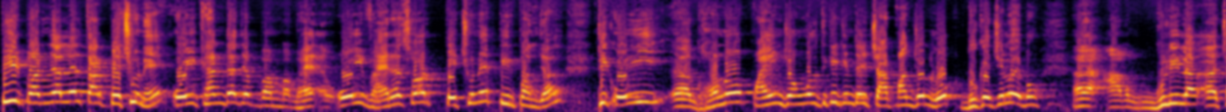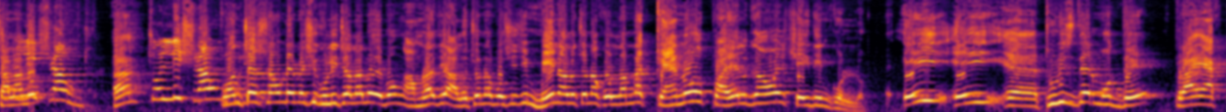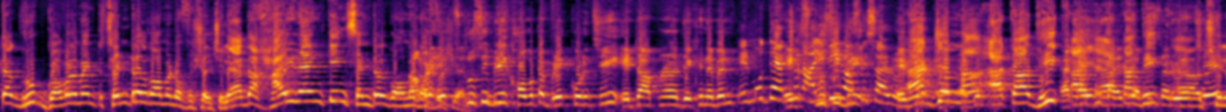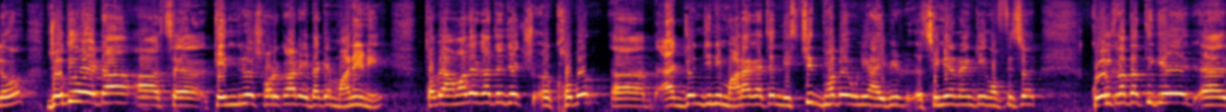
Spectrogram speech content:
পীর পাঞ্জালের তার পেছনে ওইখানটা যে বা- বা- ভ্যা- ওই পেছনে পীর পাঞ্জাল ঠিক ওই ঘন পাইন জঙ্গল থেকে কিন্তু এই চার পাঁচজন লোক ঢুকেছিল এবং গুলি চালালো। রাউন্ড। হ্যাঁ? চল্লিশ রাউন্ড পঞ্চাশ রাউন্ডের বেশি গুলি চালালো এবং আমরা যে আলোচনা বসেছি মেন আলোচনা করলাম না কেন পাহেলগাঁওয়ে সেই দিন করল। এই এই ট্যুরিস্টদের মধ্যে প্রায় একটা group government central government official ছিল। At the high ranking central government আমরা অফিসিয়াল এক্সক্লুসিভলি খবরটা ব্রেক করেছি এটা আপনারা দেখে নেবেন। এর মধ্যে একজন officer রয়েছে। একজন- না একাধিক একাধিক। ছিল। যদিও এটা কেন্দ্রীয় সরকার এটাকে মানেনি। তবে আমাদের কাছে যে খবর আহ, একজন যিনি মারা গেছেন নিশ্চিতভাবে উনি আইবির সিনিয়র র্যাঙ্কিং অফিসার কলকাতা থেকে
